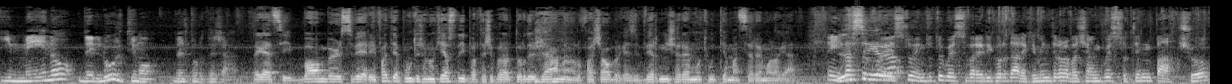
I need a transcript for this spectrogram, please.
in meno dell'ultimo del Tour de Jean. Ragazzi, bombers veri. Infatti, appunto, ci hanno chiesto di partecipare al Tour de Jean, ma non lo facciamo perché sverniceremo tutti e ammazzeremo la gara. E in la tutto, sera. questo, in tutto questo vorrei ricordare che mentre loro facevano questo tempaccio,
